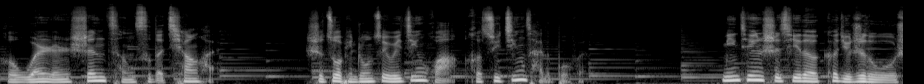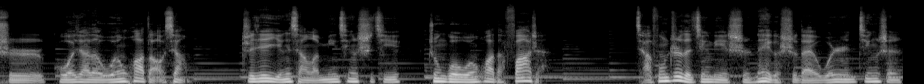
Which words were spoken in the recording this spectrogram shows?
和文人深层次的戕害，是作品中最为精华和最精彩的部分。明清时期的科举制度是国家的文化导向，直接影响了明清时期中国文化的发展。贾凤志的经历是那个时代文人精神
